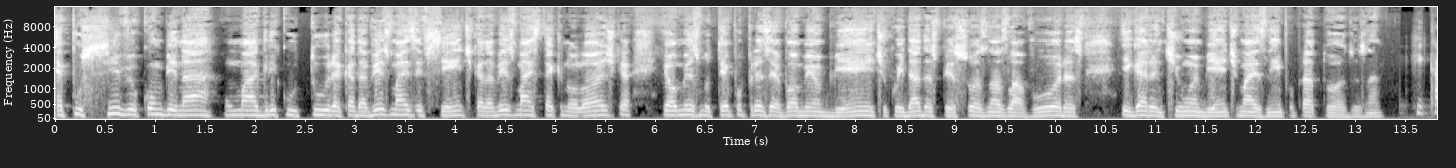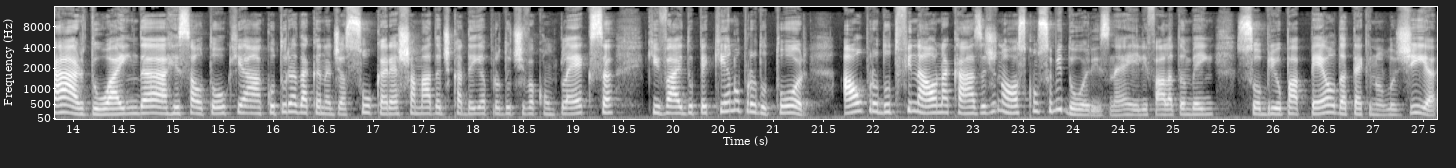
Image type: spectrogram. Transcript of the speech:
é possível combinar uma agricultura cada vez mais eficiente, cada vez mais tecnológica e, ao mesmo tempo, preservar o meio ambiente, cuidar das pessoas nas lavouras e garantir um ambiente mais limpo para todos, né? Ricardo ainda ressaltou que a cultura da cana-de-açúcar é chamada de cadeia produtiva complexa, que vai do pequeno produtor ao produto final na casa de nós consumidores. Né? Ele fala também sobre o papel da tecnologia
